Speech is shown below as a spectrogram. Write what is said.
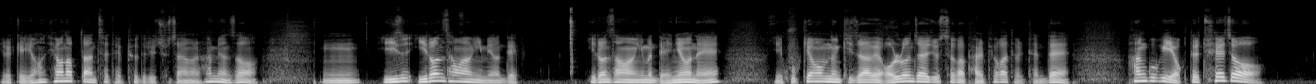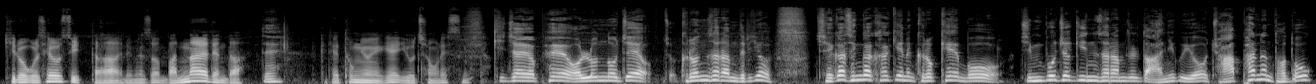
이렇게 현업 단체 대표들이 주장을 하면서 음 이, 이런 상황이면 네, 이런 상황이면 내년에 이 국경 없는 기자회 언론자유 주스가 발표가 될 텐데 한국이 역대 최저 기록을 세울 수 있다 이러면서 만나야 된다. 네. 대통령에게 요청을 했습니다. 기자협회, 언론노제 그런 사람들이요. 제가 생각하기에는 그렇게 뭐 진보적인 사람들도 아니고요. 좌파는 더더욱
